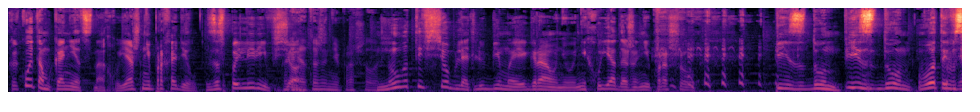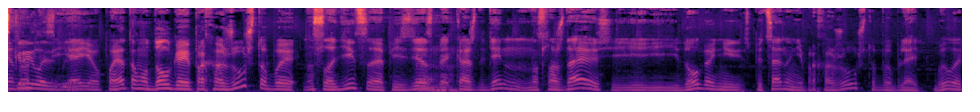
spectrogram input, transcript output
какой там конец, нахуй? Я ж не проходил. Заспойлери, все. Я тоже не прошел. Ну вот и все, блядь, любимая игра у него, нихуя даже не прошел. Пиздун, пиздун. Вот и ну, вскрылась, Я блядь. ее поэтому долго и прохожу, чтобы насладиться, пиздец, блядь, каждый день наслаждаюсь и, долго не, специально не прохожу, чтобы, блядь, было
